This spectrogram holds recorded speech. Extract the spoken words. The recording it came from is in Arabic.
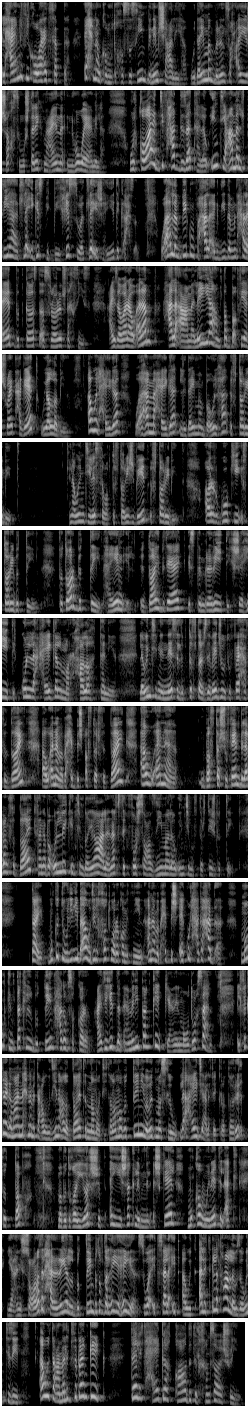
الحقيقة إن في قواعد ثابتة. إحنا كمتخصصين بنمشي عليها ودايما بننصح أي شخص مشترك معانا إن هو يعملها. والقواعد دي في حد ذاتها لو انت عملتيها هتلاقي جسمك بيخس وهتلاقي شهيتك أحسن. واهلا بيكم في حلقة جديدة من حلقات بودكاست أسرار التخسيس. عايزة ورقة وقلم؟ حلقة عملية هنطبق فيها شوية حاجات ويلا بينا. أول حاجة وأهم حاجة اللي دايما بقولها افطري بيض. لو انتي لسه ما بتفطريش بيض افطري بيض. أرجوكي افطري بيضتين. فطار بيضتين هينقل الدايت بتاعك استمراريتك شهيتك كل حاجة لمرحلة تانية. لو انتي من الناس اللي بتفطر زبادي وتفاحة في الدايت أو أنا ما بحبش أفطر في الدايت أو أنا بفطر شوفان بلبن في الدايت فأنا بقولك انت مضيعة على نفسك فرصة عظيمة لو انت ما فطرتيش بيضتين. طيب ممكن تقولي لي بقى دي الخطوة رقم اتنين أنا ما بحبش آكل حاجة حادقة. ممكن تاكلي البيضتين حاجة مسكرة. عادي جدا اعملي بانكيك يعني الموضوع سهل. الفكرة يا جماعة إن إحنا متعودين على الدايت النمطي. طالما بيضتين يبقى بيض مسلوق. لأ عادي على فكرة. طريقة الطبخ ما بتغيرش بأي شكل من الأشكال مكونات الأكل. يعني السعرات الحرارية للبيضتين بتفضل هي هي سواء اتسلقت أو اتقلت إلا طبعا لو زودتي زيت أو اتعملت في بانكيك تالت حاجة قاعدة الخمسة وعشرين.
